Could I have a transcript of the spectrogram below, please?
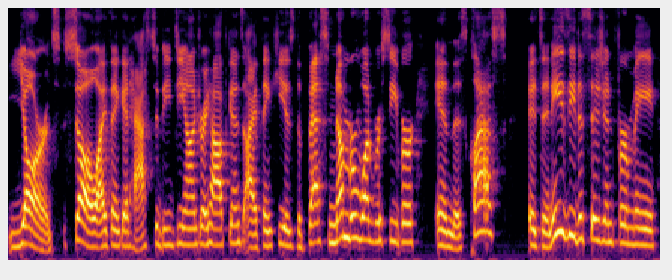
yards. So I think it has to be DeAndre Hopkins. I think he is the best number one receiver in this class. It's an easy decision for me.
